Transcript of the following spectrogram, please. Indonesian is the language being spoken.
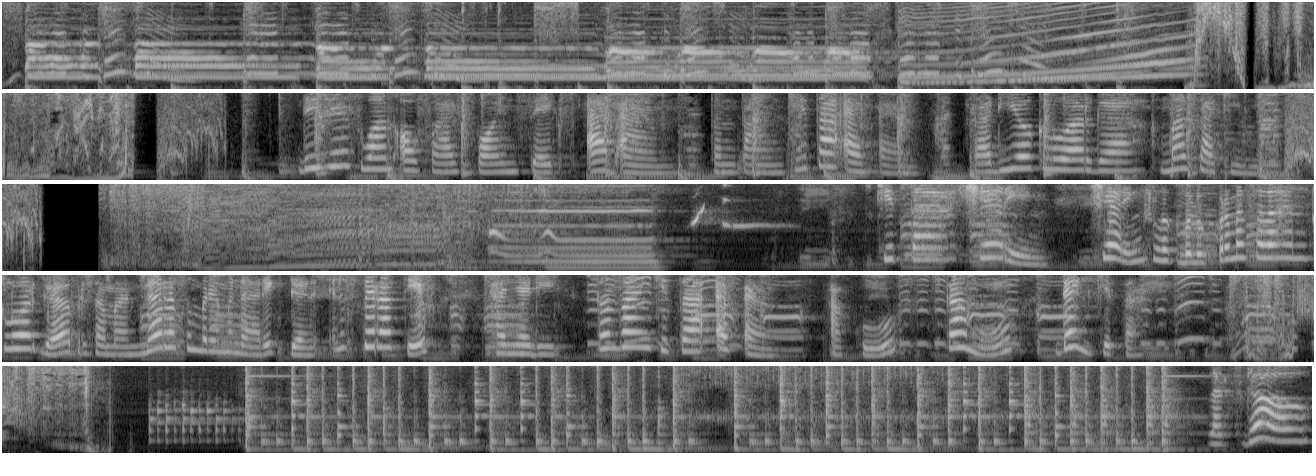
This is 105.6 FM tentang kita FM, radio keluarga masa kini. Kita sharing, sharing seluk-beluk permasalahan keluarga bersama narasumber yang menarik dan inspiratif hanya di Tentang Kita FM. Aku, kamu, dan kita. Let's go!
